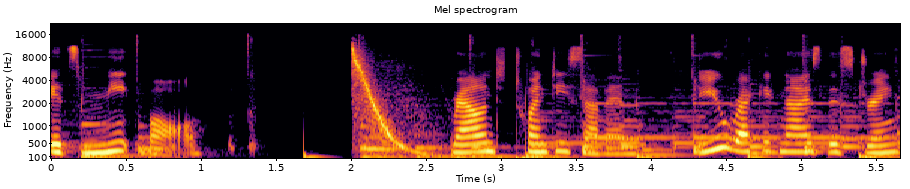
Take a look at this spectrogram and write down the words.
It's meatball. Round 27. Do you recognize this drink?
